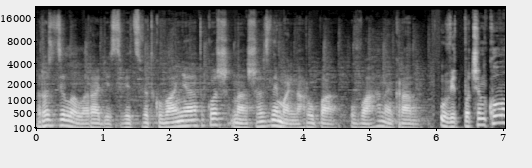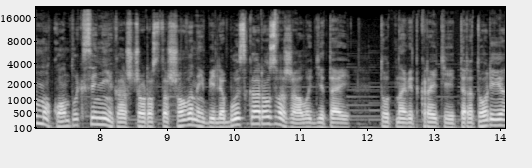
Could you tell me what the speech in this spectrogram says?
Розділила радість від святкування а також наша знімальна група. Увага на екран. У відпочинковому комплексі Ніка, що розташований біля Бузька, розважали дітей. Тут на відкритій території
